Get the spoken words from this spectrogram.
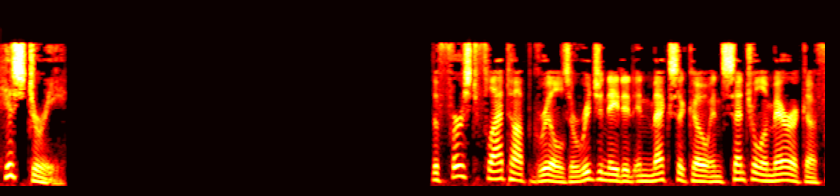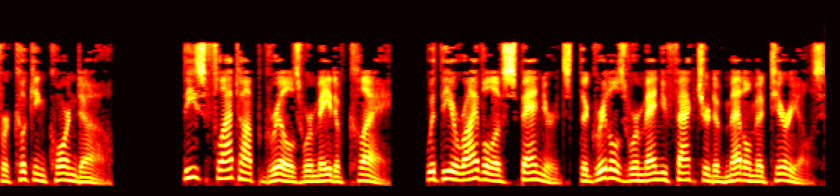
History The first flattop grills originated in Mexico and Central America for cooking corn dough. These flattop grills were made of clay. With the arrival of Spaniards, the griddles were manufactured of metal materials.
